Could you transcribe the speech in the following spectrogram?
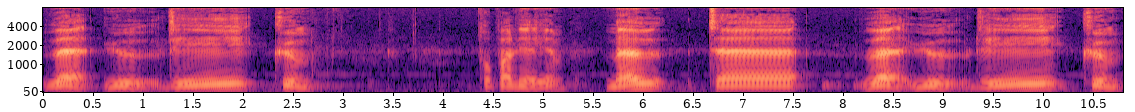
ve yüriküm. Toparlayayım. Mev te ve yüriküm.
